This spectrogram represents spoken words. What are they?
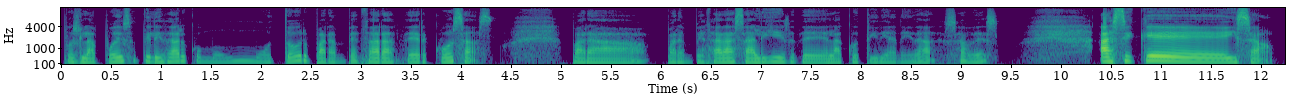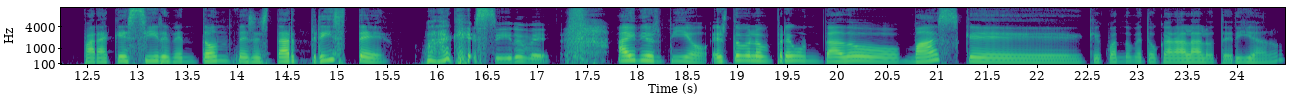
pues la puedes utilizar como un motor para empezar a hacer cosas, para, para empezar a salir de la cotidianidad, ¿sabes? Así que, Isa, ¿para qué sirve entonces estar triste? ¿Para qué sirve? Ay, Dios mío, esto me lo he preguntado más que, que cuando me tocará la lotería, ¿no?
